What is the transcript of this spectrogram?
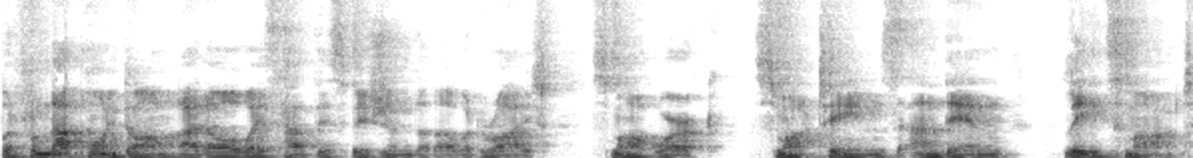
But from that point on, I'd always had this vision that I would write Smart Work, smart teams and then lead smart.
